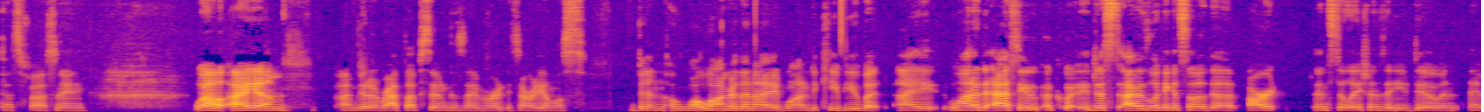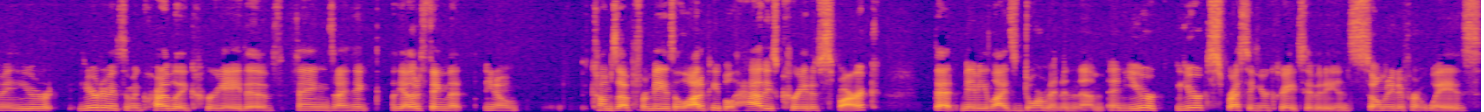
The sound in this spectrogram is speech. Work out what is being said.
That's fascinating. Well, I um, I'm gonna wrap up soon because I've already it's already almost been a wa- longer than I had wanted to keep you. But I wanted to ask you a quick. Just I was looking at some of the art installations that you do, and I mean you're you're doing some incredibly creative things. And I think the other thing that you know comes up for me is a lot of people have these creative spark that maybe lies dormant in them and you're you're expressing your creativity in so many different ways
